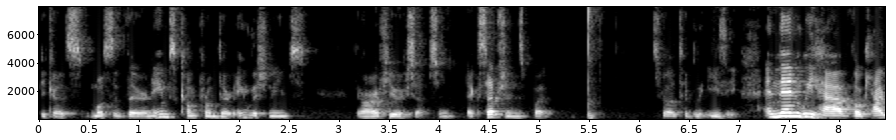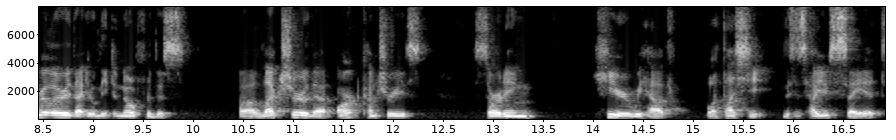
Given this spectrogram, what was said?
because most of their names come from their English names. There are a few exception, exceptions, but it's relatively easy. And then we have vocabulary that you'll need to know for this uh, lecture that aren't countries. Starting here, we have watashi. This is how you say it.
